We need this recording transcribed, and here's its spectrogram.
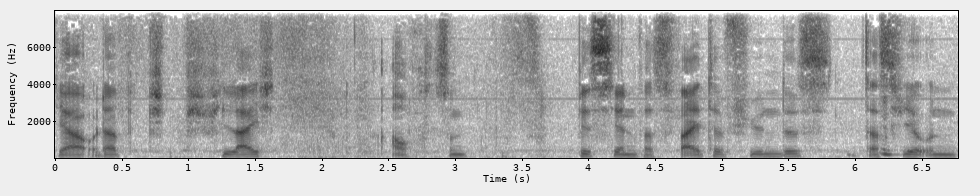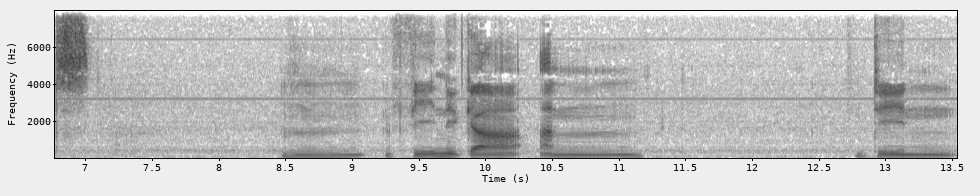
Ja, oder vielleicht auch so ein bisschen was weiterführendes, dass wir uns mm, weniger an den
